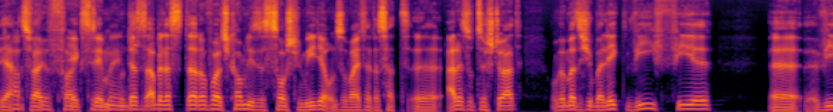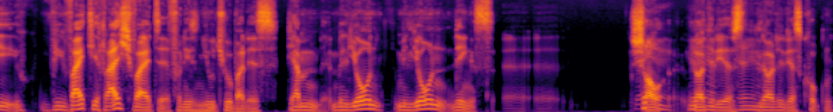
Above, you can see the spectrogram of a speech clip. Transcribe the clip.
ja, das war extrem. Und das, Menschen. aber das, darauf wollte ich kommen, dieses Social Media und so weiter, das hat äh, alles so zerstört. Und wenn man sich überlegt, wie viel, äh, wie, wie weit die Reichweite von diesen YouTubern ist, die haben Millionen, Millionen Links. Äh, äh, Schau, ja, Leute, die das, die Leute, die das gucken.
